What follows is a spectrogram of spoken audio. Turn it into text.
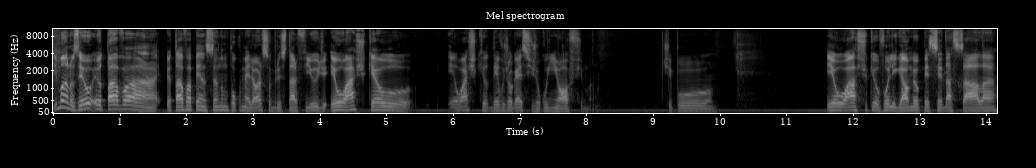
E, manos, eu, eu tava. Eu tava pensando um pouco melhor sobre o Starfield. Eu acho que é o. Eu acho que eu devo jogar esse jogo em off, mano. Tipo. Eu acho que eu vou ligar o meu PC da sala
